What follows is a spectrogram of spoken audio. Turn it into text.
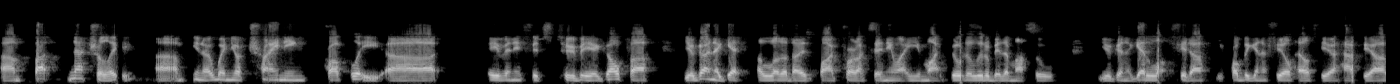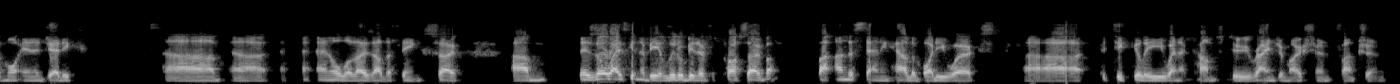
Um, but naturally, um, you know, when you're training properly, uh, even if it's to be a golfer, you're going to get a lot of those byproducts anyway. You might build a little bit of muscle. You're going to get a lot fitter. You're probably going to feel healthier, happier, more energetic, um, uh, and all of those other things. So um, there's always going to be a little bit of a crossover, but understanding how the body works, uh, particularly when it comes to range of motion, function,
